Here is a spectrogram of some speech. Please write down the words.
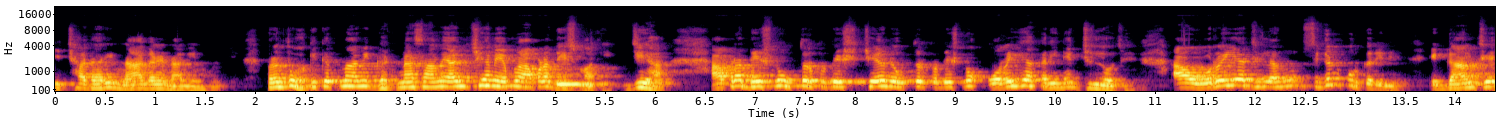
ઈચ્છાધારી નાગ અને નાગિન હોય છે. પરંતુ હકીકતમાં આવી ઘટના સામે આવી છે અને એ પણ આપણા દેશમાંથી. જી હા. આપણા દેશનો ઉત્તર પ્રદેશ છે અને ઉત્તર પ્રદેશનો ઓરૈયા કરીને એક જિલ્લો છે. આ ઓરૈયા જિલ્લાનું સિગનપુર કરીને એક ગામ છે,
